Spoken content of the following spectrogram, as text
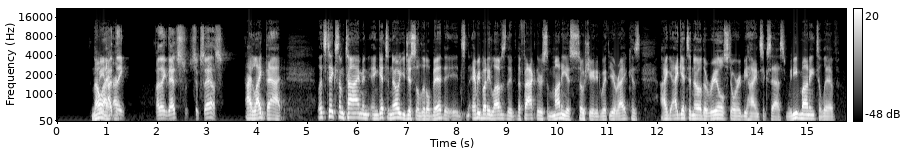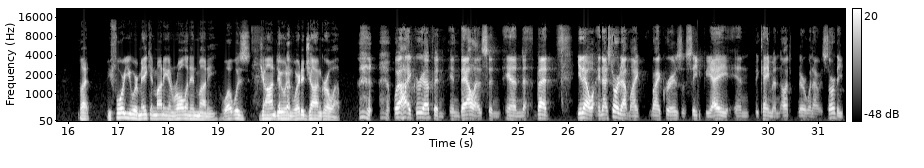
No, I, mean, I, I think I, I think that's success. I like that. Let's take some time and, and, get to know you just a little bit. It's everybody loves the the fact there's some money associated with you, right? Because I, I get to know the real story behind success. We need money to live, but before you were making money and rolling in money, what was John doing and where did John grow up? well, I grew up in, in Dallas and, and but you know, and I started out my, my career as a CPA and became an entrepreneur when I was 30.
